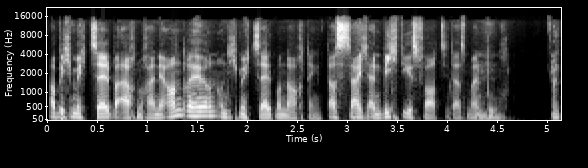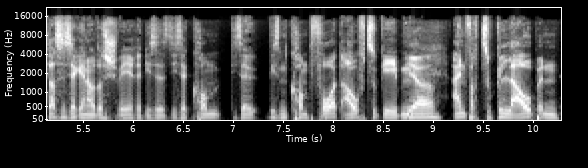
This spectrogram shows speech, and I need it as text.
aber ich möchte selber auch noch eine andere hören und ich möchte selber nachdenken. Das ist eigentlich ein wichtiges Fazit aus meinem Mhm. Buch. Und das ist ja genau das Schwere, diese, diese Kom diese, diesen Komfort aufzugeben, Ja, einfach zu glauben,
